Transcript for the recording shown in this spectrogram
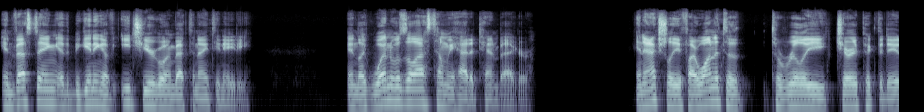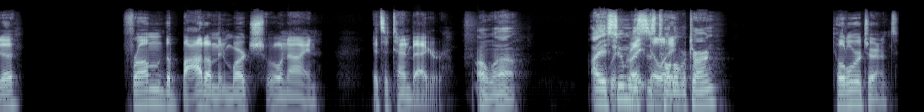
investing at the beginning of each year going back to 1980, and like when was the last time we had a 10 bagger? And actually, if I wanted to to really cherry pick the data from the bottom in March 09, it's a 10 bagger. Oh wow. I assume right, this is total return. total returns.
